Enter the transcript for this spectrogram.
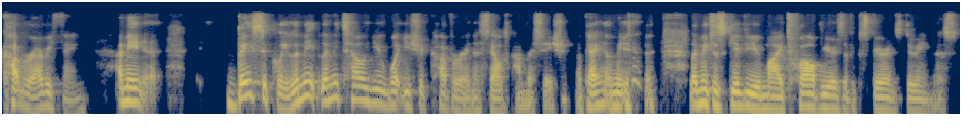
cover everything. I mean, basically let me let me tell you what you should cover in a sales conversation okay? Let me let me just give you my 12 years of experience doing this.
